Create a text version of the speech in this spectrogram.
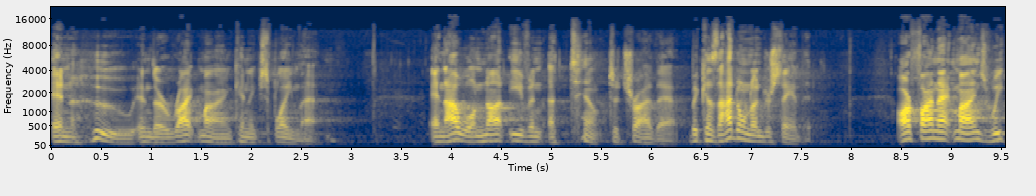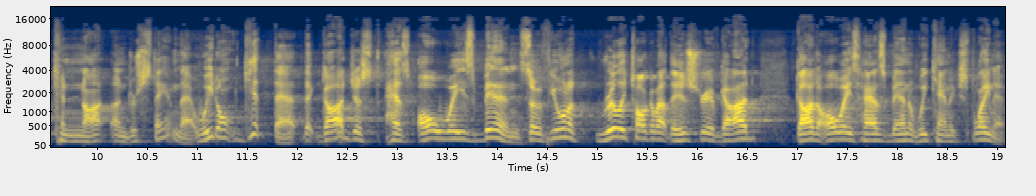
And who in their right mind can explain that? And I will not even attempt to try that because I don't understand it. Our finite minds, we cannot understand that. We don't get that, that God just has always been. So, if you want to really talk about the history of God, God always has been, and we can't explain it.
